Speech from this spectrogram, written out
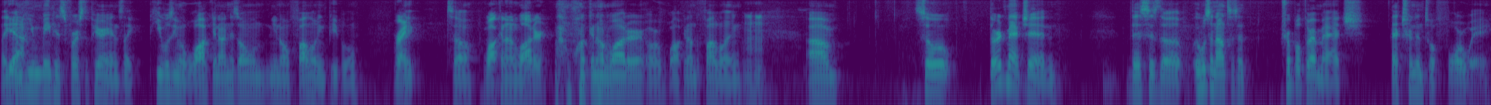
Like Yeah. when he made his first appearance, like he was even walking on his own. You know, following people. Right, Like, so walking on water. walking on water or walking on the following. Mm-hmm. Um, so third match in, this is the. It was announced as a triple threat match that turned into a four way.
